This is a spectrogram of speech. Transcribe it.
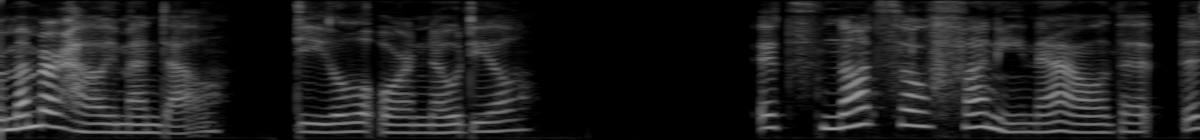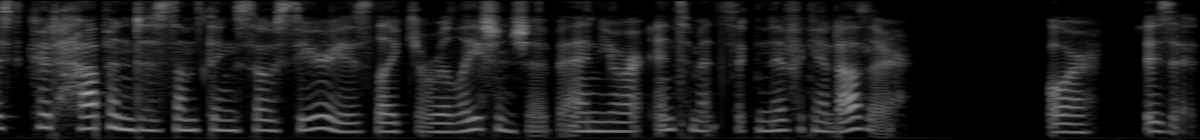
Remember Howie Mandel, deal or no deal? It's not so funny now that this could happen to something so serious like your relationship and your intimate significant other. Or is it?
